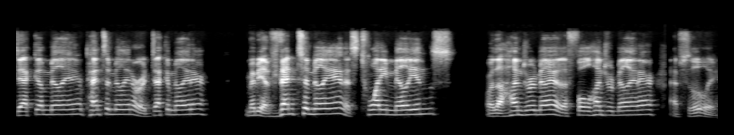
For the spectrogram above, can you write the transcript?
decamillionaire, pentamillionaire or a decamillionaire? Maybe a ventamillionaire that's 20 millions or the 100 million or the full 100 millionaire? Absolutely.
